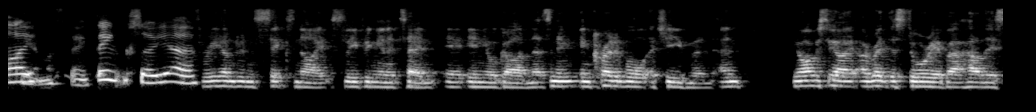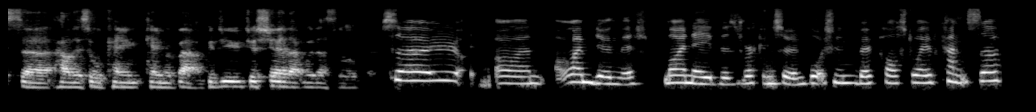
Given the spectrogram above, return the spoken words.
I yeah, must be. think so. Yeah. 306 nights sleeping in a tent in, in your garden. That's an incredible achievement. And you know, obviously, I, I read the story about how this uh, how this all came came about. Could you just share that with us a little bit? So, um, I'm doing this. My neighbours, Rick and Sue, unfortunately, both passed away of cancer.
